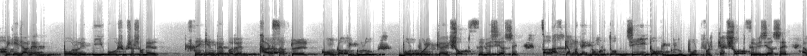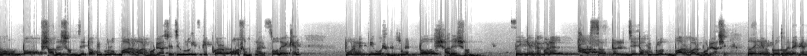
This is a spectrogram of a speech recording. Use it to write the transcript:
আপনি কি জানেন পৌরনীতি ও সুশাসনের সেকেন্ড পেপারের থার্ড চ্যাপ্টারের কোন টপিকগুলো বোর্ড পরীক্ষায় সবচেয়ে বেশি আসে? তো আজকে আমরা দেখব মূলত যেই টপিকগুলো বোর্ড পরীক্ষায় সবচেয়ে বেশি আসে এবং টপ সাজেশন যে টপিকগুলো বারবার বোর্ডে আসে, যেগুলো স্কিপ করার কোনো সুযোগ নাই। সো দেখেন পরিণতি ও সুশাসনের টপ সাজেশন সেকেন্ড পেপারের থার্ড চ্যাপ্টারের যে টপিকগুলো বারবার বোর্ডে আসে। তো দেখেন, প্রথমে দেখেন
